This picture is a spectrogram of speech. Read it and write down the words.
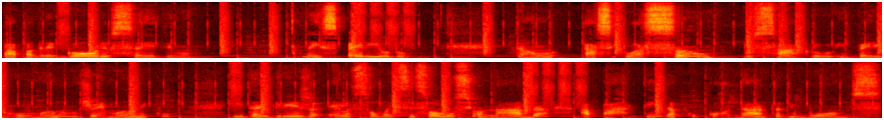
Papa Gregório VII, nesse período. Então, a situação do Sacro Império Romano Germânico e da Igreja, ela só vai ser solucionada a partir da Concordata de Worms,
